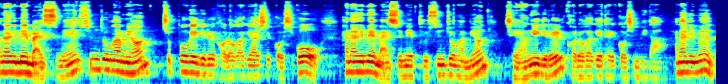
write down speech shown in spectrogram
하나님의 말씀에 순종하면 축복의 길을 걸어가게 하실 것이고 하나님의 말씀에 불순종하면 재앙의 길을 걸어가게 될 것입니다. 하나님은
